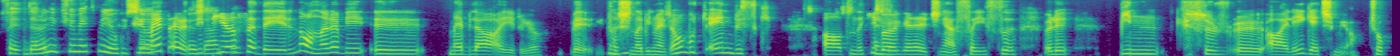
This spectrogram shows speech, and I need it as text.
federal hükümet mi yoksa Hükümet evet özel bir piyasa değerinde onlara bir e, meblağ ayırıyor ve taşınabilmek için. Ama bu en risk altındaki evet. bölgeler için yani sayısı böyle bin küsür e, aileyi geçmiyor. Çok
